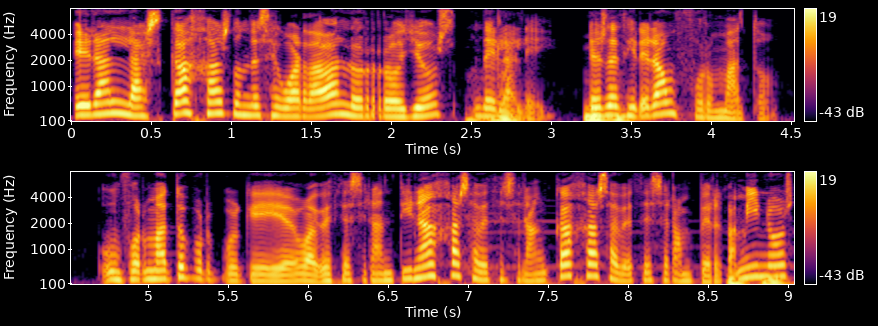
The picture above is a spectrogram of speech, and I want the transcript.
eran las cajas donde se guardaban los rollos de la ley. Es decir, era un formato un formato porque a veces eran tinajas, a veces eran cajas, a veces eran pergaminos,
